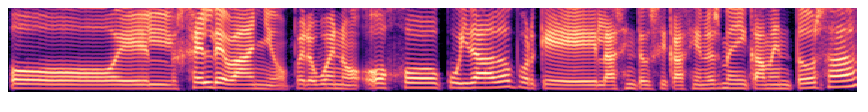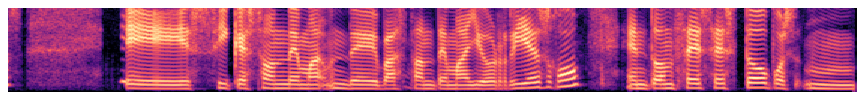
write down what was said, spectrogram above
o el gel de baño. Pero bueno, ojo, cuidado, porque las intoxicaciones medicamentosas... Eh, sí que son de, bastante mayor riesgo. Entonces, esto, pues mm,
